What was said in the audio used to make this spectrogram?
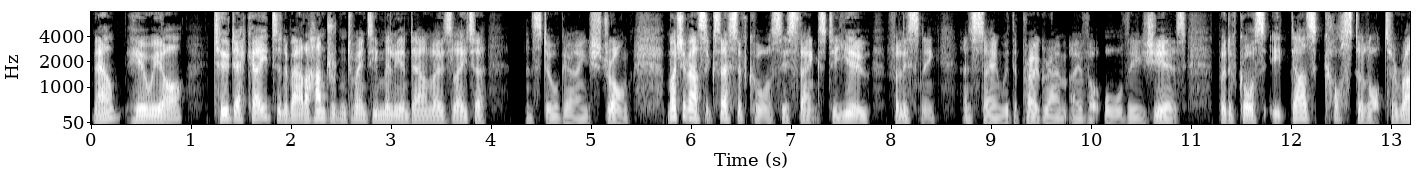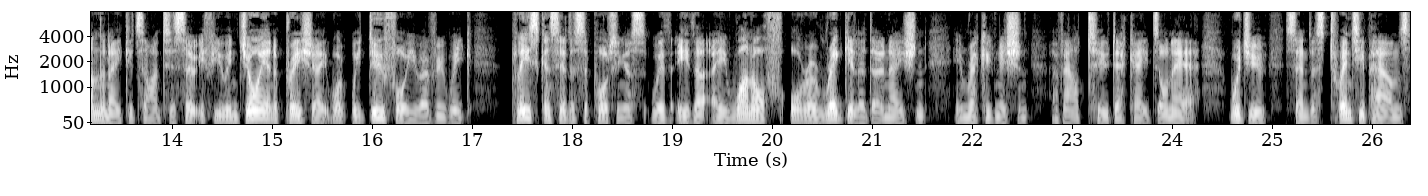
Now, here we are, two decades and about 120 million downloads later, and still going strong. Much of our success, of course, is thanks to you for listening and staying with the programme over all these years. But of course, it does cost a lot to run The Naked Scientist, so if you enjoy and appreciate what we do for you every week, please consider supporting us with either a one off or a regular donation in recognition of our two decades on air. Would you send us £20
